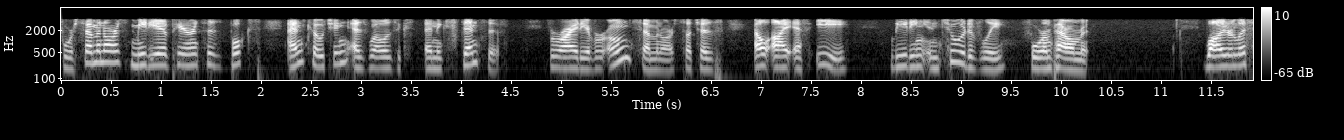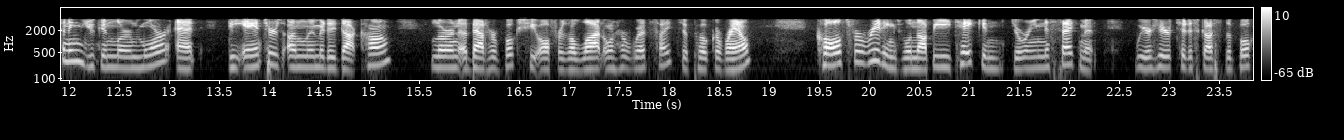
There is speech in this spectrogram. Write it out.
for seminars, media appearances, books, and coaching, as well as ex- an extensive variety of her own seminars, such as LIFE, Leading Intuitively for Empowerment. While you're listening, you can learn more at theanswersunlimited.com. Learn about her books. She offers a lot on her website, so poke around. Calls for readings will not be taken during this segment. We are here to discuss the book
